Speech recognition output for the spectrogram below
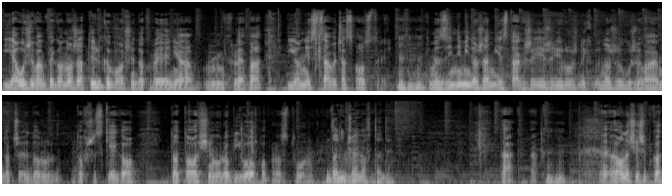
i ja używam tego noża tylko i wyłącznie do krojenia mm, chleba i on jest cały czas ostry. Natomiast z innymi nożami jest tak, że jeżeli różnych noży używałem do, do, do wszystkiego, to to się robiło po prostu... Do niczego wtedy. Tak, tak. E, One się szybko,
